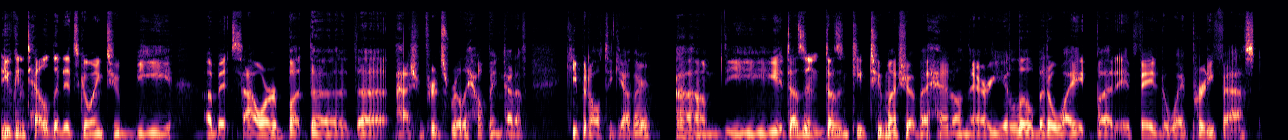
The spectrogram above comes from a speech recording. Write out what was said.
you can tell that it's going to be a bit sour, but the the passion fruit's really helping kind of keep it all together. Um, the it doesn't doesn't keep too much of a head on there. You get a little bit of white, but it faded away pretty fast.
